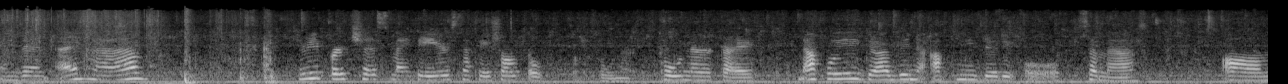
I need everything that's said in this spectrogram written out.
And then, I have repurchased my Thayer's na facial to toner. Toner kay na ako'y grabe na acne dere o sa mask um,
